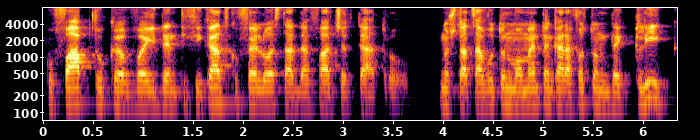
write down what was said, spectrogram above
cu faptul că vă identificați cu felul ăsta de a face teatru? Nu știu, ați avut un moment în care a fost un declic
